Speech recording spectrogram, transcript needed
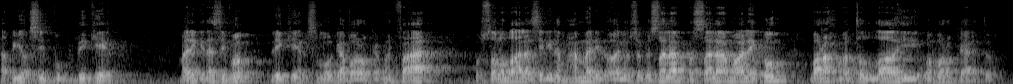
tapi yuk sibuk zikir. Mari kita sibuk zikir. Semoga barokah manfaat. Wassalamualaikum warahmatullahi wabarakatuh.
